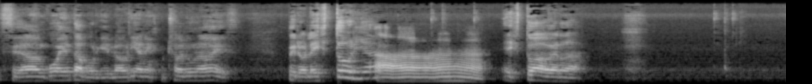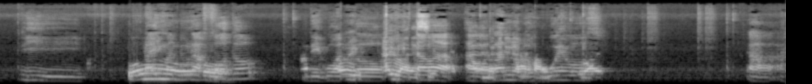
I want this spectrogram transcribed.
se daban cuenta porque lo habrían escuchado alguna vez. Pero la historia Ah. es toda verdad. Y Oh. ahí mandé una foto de cuando estaba agarrando los huevos a,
